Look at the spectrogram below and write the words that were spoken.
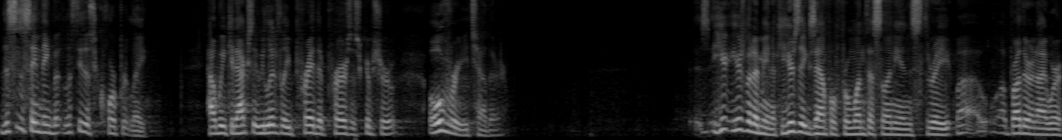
this is the same thing, but let's do this corporately. How we could actually, we literally pray the prayers of Scripture over each other here, here's what I mean. Okay, here's the example from 1 Thessalonians 3. Uh, a brother and I were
